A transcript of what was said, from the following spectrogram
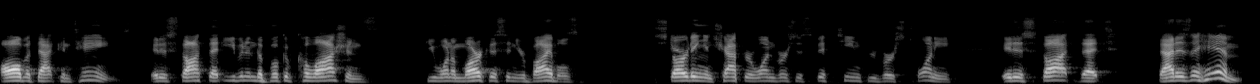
all that that contains. It is thought that even in the book of Colossians, if you want to mark this in your Bibles, starting in chapter 1, verses 15 through verse 20, it is thought that that is a hymn.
